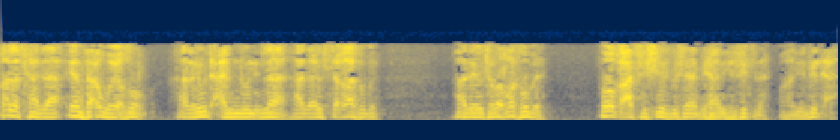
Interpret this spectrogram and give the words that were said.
قالت هذا ينفع ويضر. هذا يدعى من دون الله هذا يستغاث به هذا يتبرك به. فوقعت في الشرك بسبب هذه الفتنة وهذه البدعة.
